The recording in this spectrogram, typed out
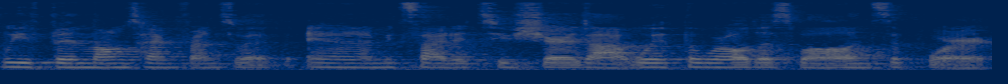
we've been longtime friends with. And I'm excited to share that with the world as well and support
